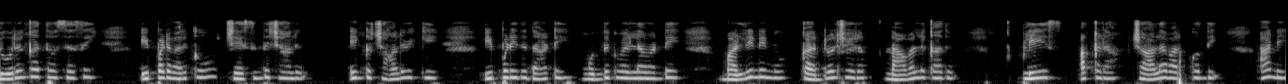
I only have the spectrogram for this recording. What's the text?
దూరంగా తోసేసి ఇప్పటి వరకు చేసింది చాలు. ఇంక చాలువికి ఇప్పుడు ఇది దాటి ముందుకు వెళ్ళావంటే మళ్ళీ నిన్ను కంట్రోల్ చేయడం నా వల్ల కాదు. ప్లీజ్ అక్కడ చాలా వర్క్ ఉంది అని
